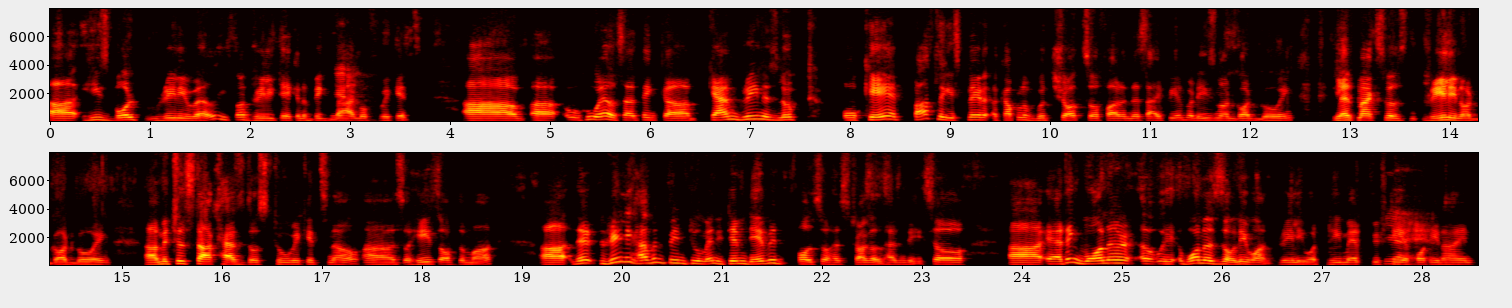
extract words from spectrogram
Uh, he's bowled really well. He's not really taken a big bag yeah. of wickets. Uh, uh, who else? I think uh, Cam Green has looked okay at past. Like he's played a couple of good shots so far in this IPL, but he's not got going. Glenn Maxwell's really not got going. Uh, Mitchell Stark has those two wickets now, uh, so he's off the mark. Uh, there really haven't been too many. Tim David also has struggled, hasn't he? So I think Warner, Warner's the only one really. What he made 50 yeah, or 49.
